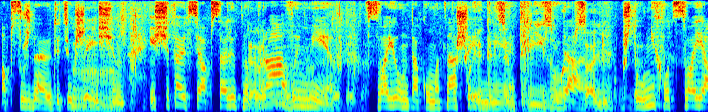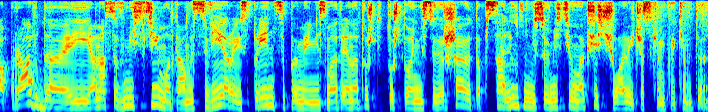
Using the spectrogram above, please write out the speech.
обсуждают этих женщин и считают себя абсолютно Да-да-да-да-да-да-да-да. правыми в своем таком отношении. Эгоцентризм Да, абсолютно. Что у них вот своя правда, и она совместима там и с верой, и с принципами, несмотря на то, что то, что они совершают, абсолютно несовместимо вообще с человеческим каким-то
